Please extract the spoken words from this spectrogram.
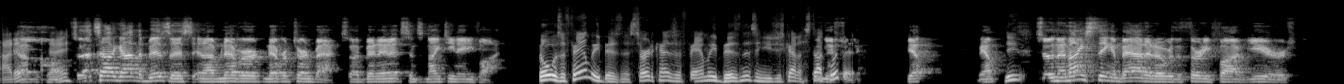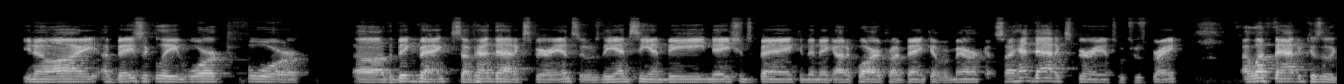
Got it. Um, okay. So that's how I got in the business, and I've never never turned back. So I've been in it since 1985. So it was a family business. Started kind of as a family business, and you just kind of stuck with it. Yep. Yep. So the nice thing about it over the 35 years, you know, I, I basically worked for uh, the big banks. I've had that experience. It was the NCNB, Nations Bank, and then they got acquired by Bank of America. So I had that experience, which was great. I left that because of the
